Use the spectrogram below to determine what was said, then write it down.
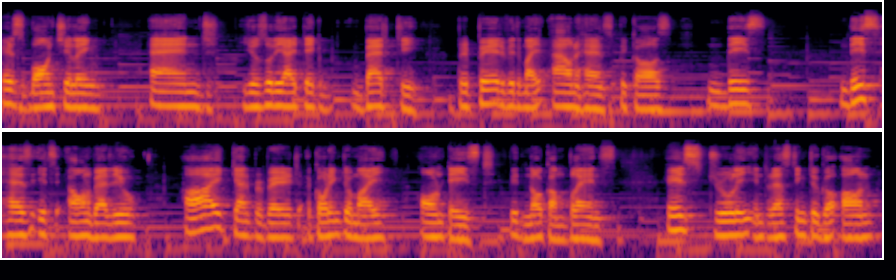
It's bone chilling and usually I take bad tea prepared with my own hands because this this has its own value. I can prepare it according to my own taste with no complaints. It's truly interesting to go on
